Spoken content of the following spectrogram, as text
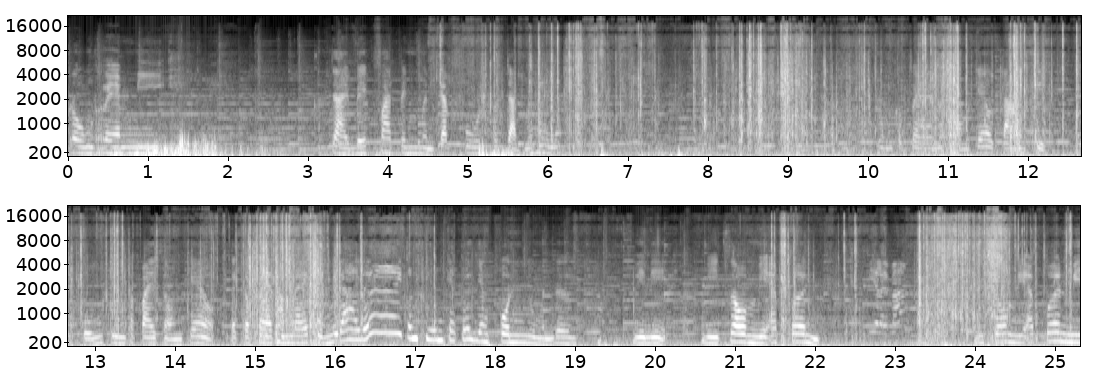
โรงแรมนี้ จ่ายเบรกฟาสเป็นเหมือนกับฟูดเขาจัดไว้ให้ แล้วชงกาแฟมาสองแก้วตามสิทธิ์ผมกินเข้าไปสองแก้ว แต่กาแฟทำอะไรผมไม่ได้เลยกลางคืนแกก็ยังกลนอยู่เหมือนเดิมมีนี่มีส้มมีแอปเปิ้ลมีอะไรบ้างมีส้มมีแอปเปิ้ลมี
